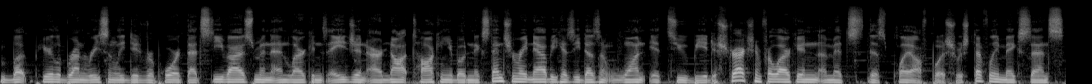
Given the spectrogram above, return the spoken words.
But Pierre LeBrun recently did report that Steve Yzerman and Larkin's agent are not talking about an extension right now because he doesn't want it to be a distraction for Larkin amidst this playoff push, which definitely makes sense.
